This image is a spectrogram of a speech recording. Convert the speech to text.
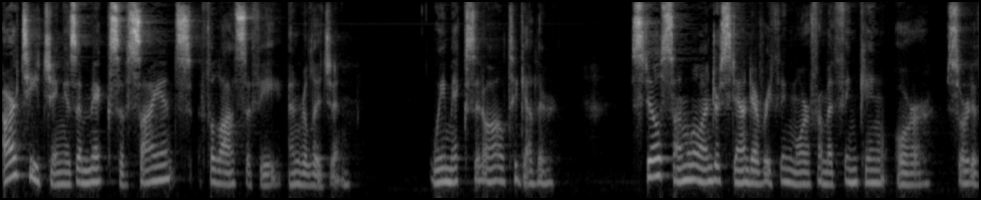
Our teaching is a mix of science, philosophy, and religion. We mix it all together. Still, some will understand everything more from a thinking or sort of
